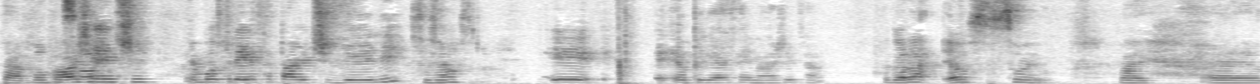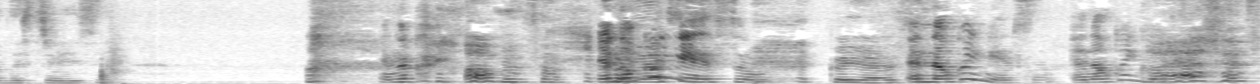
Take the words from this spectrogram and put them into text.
Tá, vamos Ó, passar. gente, eu mostrei essa parte dele Você já mostrou? e eu peguei essa imagem, tá? Agora eu sou eu. Vai. É, um, dois, três. Eu não conheço. Oh, pessoal. Eu não conheço. Conhece. Eu não conheço. Eu não conheço. Conhece.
